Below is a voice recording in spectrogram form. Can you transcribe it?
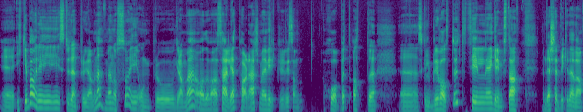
Eh, ikke bare i studentprogrammene, men også i ungprogrammet. Og det var særlig et par der som jeg virkelig liksom håpet at uh, skulle bli valgt ut til Grimstad. Men det skjedde ikke, det, da.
